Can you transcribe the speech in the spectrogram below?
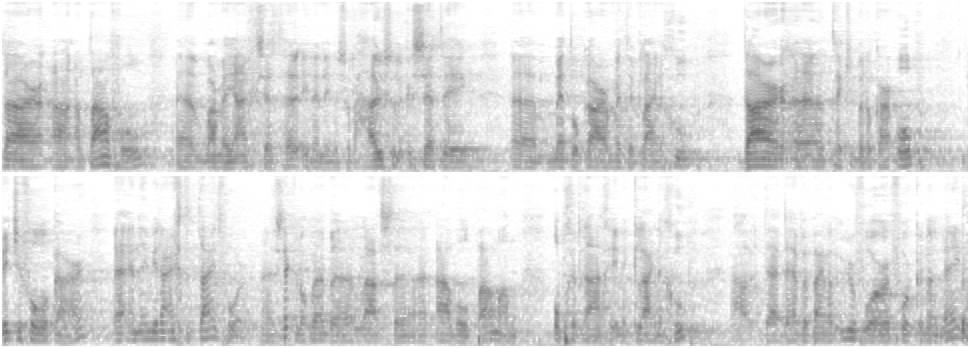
daar aan, tafel, waarmee je eigenlijk zegt, hè, in, een, in een soort huiselijke setting, met elkaar, met een kleine groep. Daar trek je met elkaar op, bid je voor elkaar en neem je daar echt de tijd voor. Sterker nog, we hebben laatst Abel Paalman opgedragen in een kleine groep. Nou, daar, daar hebben we bijna een uur voor, voor kunnen nemen.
